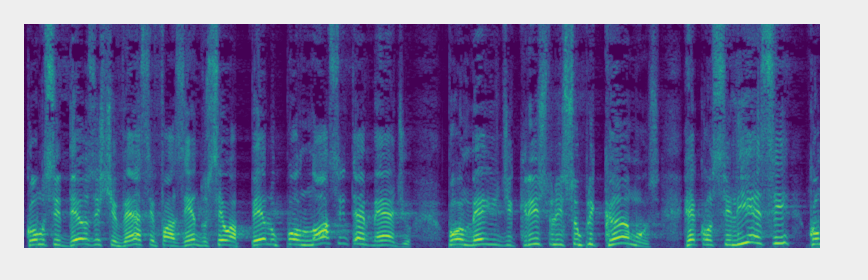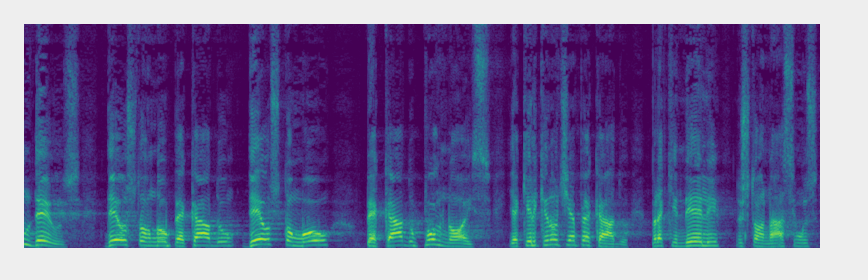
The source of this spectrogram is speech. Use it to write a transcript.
como se Deus estivesse fazendo o seu apelo por nosso intermédio. Por meio de Cristo lhe suplicamos: reconcilie-se com Deus. Deus tornou o pecado, Deus tomou pecado por nós, e aquele que não tinha pecado, para que nele nos tornássemos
